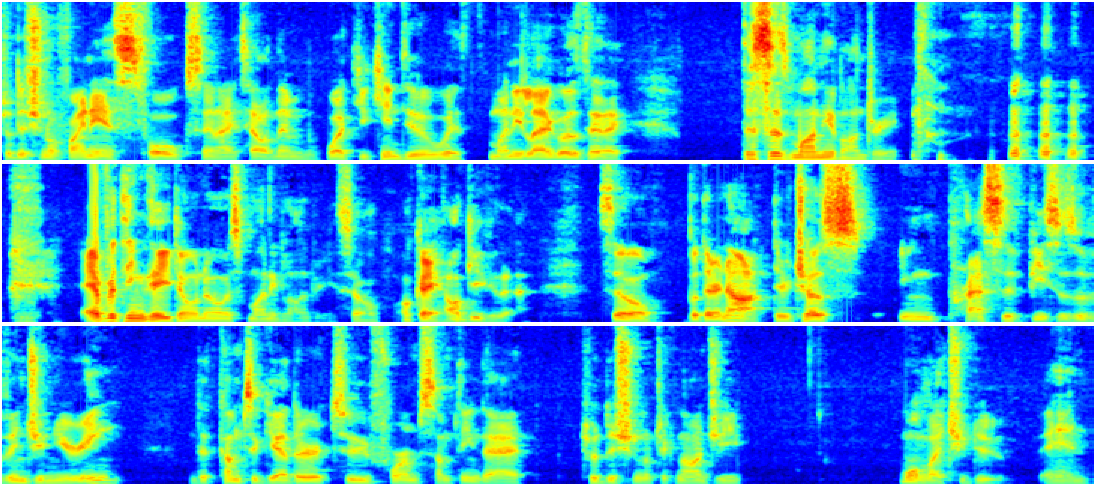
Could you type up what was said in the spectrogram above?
traditional finance folks and I tell them what you can do with money Legos, they're like, this is money laundering. Everything they don't know is money laundering. So, okay, I'll give you that. So, but they're not. They're just impressive pieces of engineering that come together to form something that traditional technology won't let you do. And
